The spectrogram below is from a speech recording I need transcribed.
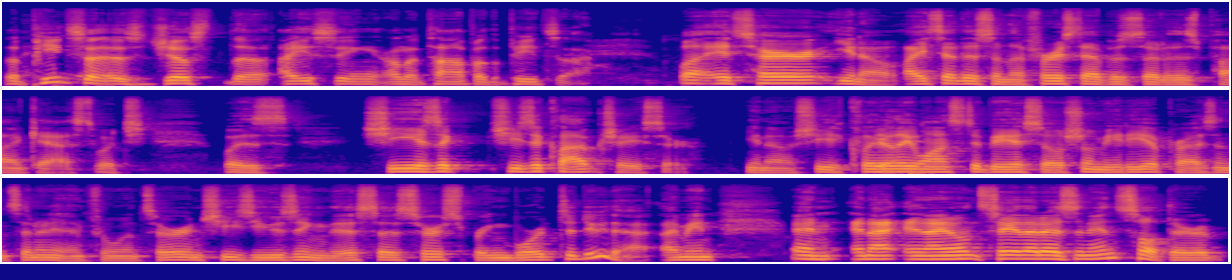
The pizza is just the icing on the top of the pizza. Well, it's her. You know, I said this in the first episode of this podcast, which was she is a she's a clout chaser. You know, she clearly yeah. wants to be a social media presence and an influencer, and she's using this as her springboard to do that. I mean, and and I and I don't say that as an insult. There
